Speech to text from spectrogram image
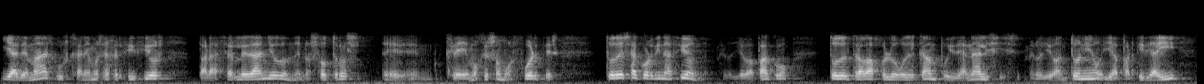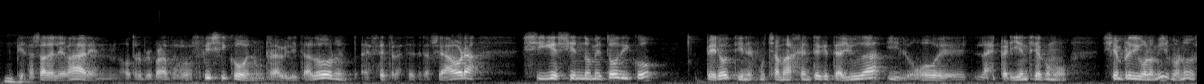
y además buscaremos ejercicios para hacerle daño donde nosotros eh, creemos que somos fuertes. Toda esa coordinación me lo lleva Paco, todo el trabajo luego de campo y de análisis me lo lleva Antonio y a partir de ahí empiezas a delegar en otro preparador físico, en un rehabilitador, etcétera, etcétera. O sea, ahora sigue siendo metódico, pero tienes mucha más gente que te ayuda y luego eh, la experiencia como siempre digo lo mismo, ¿no?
